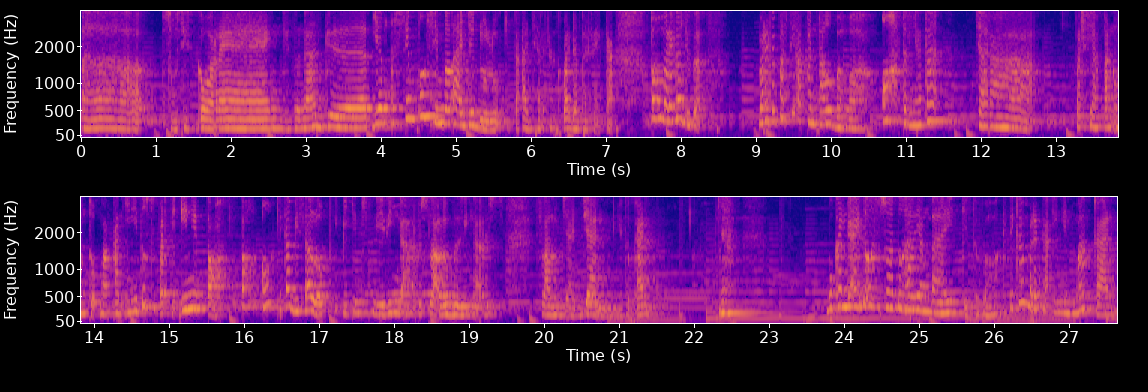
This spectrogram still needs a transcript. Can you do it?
uh, sosis goreng gitu nugget. Yang simple-simple aja dulu kita ajarkan kepada mereka. Toh mereka juga mereka pasti akan tahu bahwa oh ternyata cara persiapan untuk makan ini tuh seperti ini toh. Toh oh kita bisa loh bikin sendiri nggak harus selalu beli nggak harus selalu jajan gitu kan. Nah bukankah itu sesuatu hal yang baik gitu? Bahwa ketika mereka ingin makan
